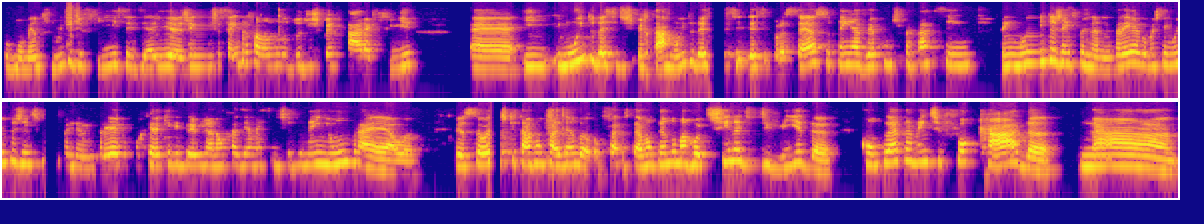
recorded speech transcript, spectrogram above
por, momentos muito difíceis, e aí a gente sempre falando do despertar aqui, é, e, e, muito desse despertar, muito desse, desse processo tem a ver com despertar sim. Tem muita gente perdendo emprego, mas tem muita gente que perdeu emprego porque aquele emprego já não fazia mais sentido nenhum para ela pessoas que estavam fazendo, estavam tendo uma rotina de vida completamente focada na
